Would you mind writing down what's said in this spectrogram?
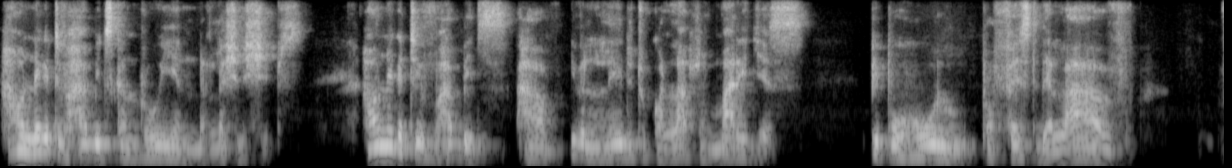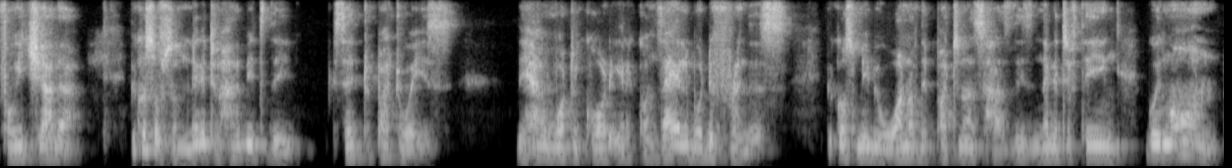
how negative habits can ruin relationships, how negative habits have even led to collapse of marriages, people who professed their love for each other. Because of some negative habits they said to part ways. They have what we call irreconcilable differences. Because maybe one of the partners has this negative thing going on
